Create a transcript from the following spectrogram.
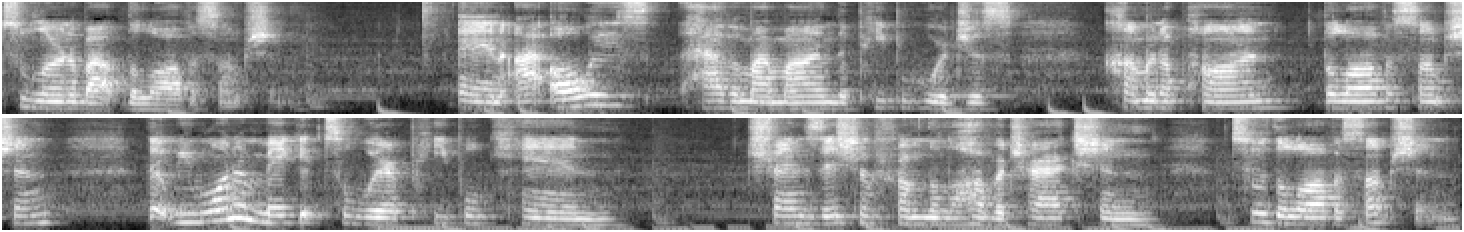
to learn about the law of assumption. And I always have in my mind the people who are just coming upon the law of assumption that we want to make it to where people can transition from the law of attraction to the law of assumption.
